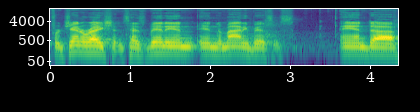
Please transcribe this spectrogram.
for generations has been in, in the mining business. And, uh,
